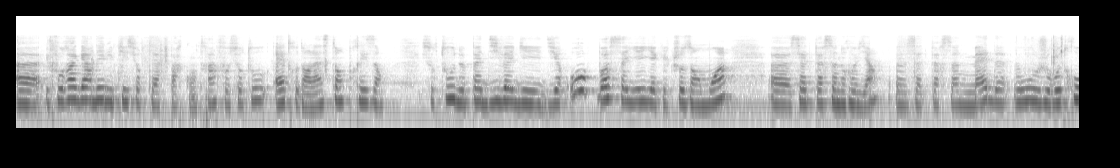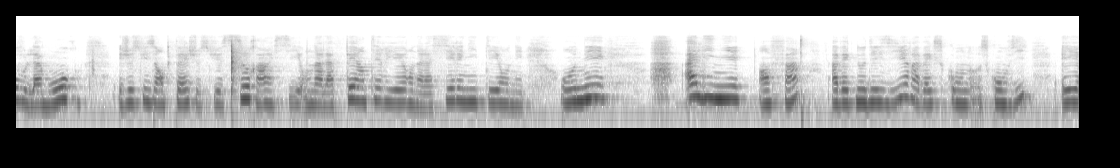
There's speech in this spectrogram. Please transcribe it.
Euh, il faudra garder les pieds sur terre par contre. Il hein. faut surtout être dans l'instant présent. Surtout ne pas divaguer et dire Oh, bon, ça y est, il y a quelque chose en moi. Euh, cette personne revient, euh, cette personne m'aide, ou je retrouve l'amour et je suis en paix, je suis serein ici. On a la paix intérieure, on a la sérénité, on est, on est aligné enfin avec nos désirs, avec ce qu'on vit, et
